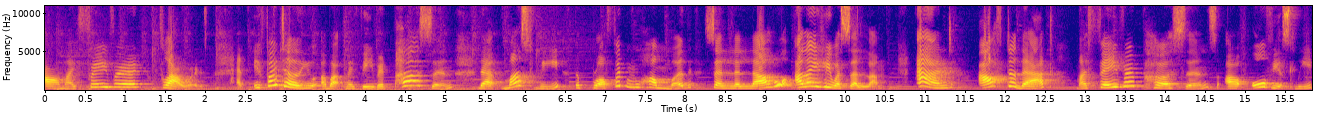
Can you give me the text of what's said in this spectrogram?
are my favorite flowers. And if I tell you about my favorite person, that must be the Prophet Muhammad sallallahu alaihi wasallam. And after that, my favorite persons are obviously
